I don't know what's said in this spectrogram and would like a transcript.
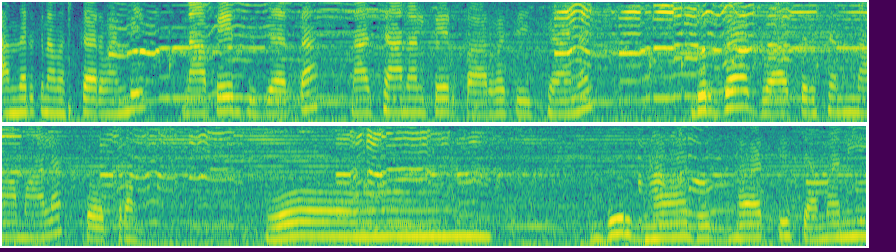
అందరికి నమస్కారం అండి నా పేరు సుజాత నా ఛానల్ పేరు పార్వతీ ఛానల్ దుర్గా ద్వాదశం నామాల స్తోత్రం ఓం దుర్గా దుర్గాతి శమని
